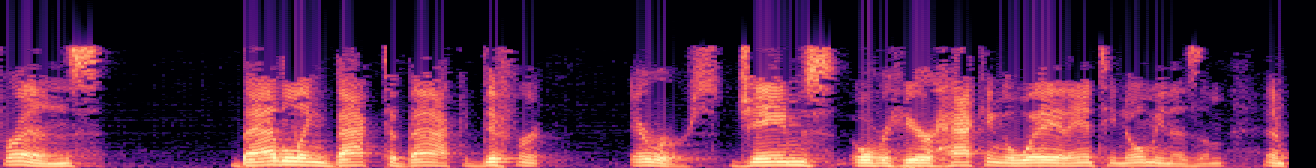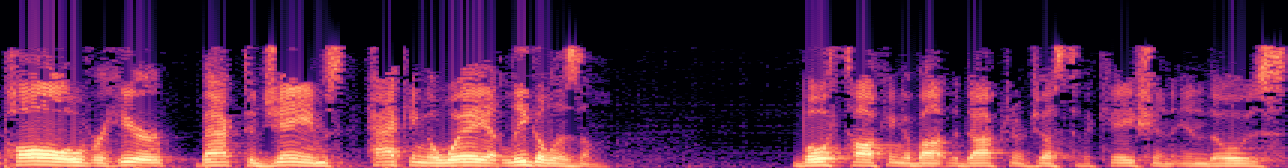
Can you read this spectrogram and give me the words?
friends battling back to back different errors. James over here hacking away at antinomianism, and Paul over here back to James hacking away at legalism. Both talking about the doctrine of justification in those,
